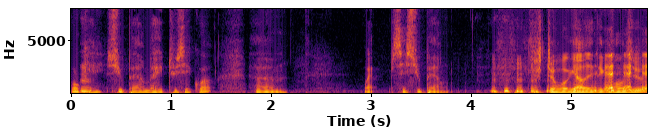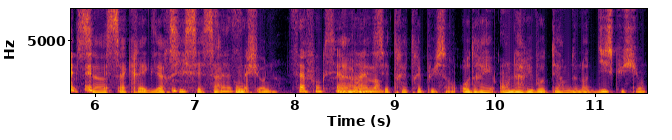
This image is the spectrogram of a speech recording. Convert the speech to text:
Ok, mm. super. Bah, tu sais quoi euh, Ouais, c'est super je te regarde avec des grands yeux. C'est un sacré exercice et ça, fonctionne. Ça fonctionne ah vraiment. c'est très très puissant. Audrey, on arrive au terme de notre discussion.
